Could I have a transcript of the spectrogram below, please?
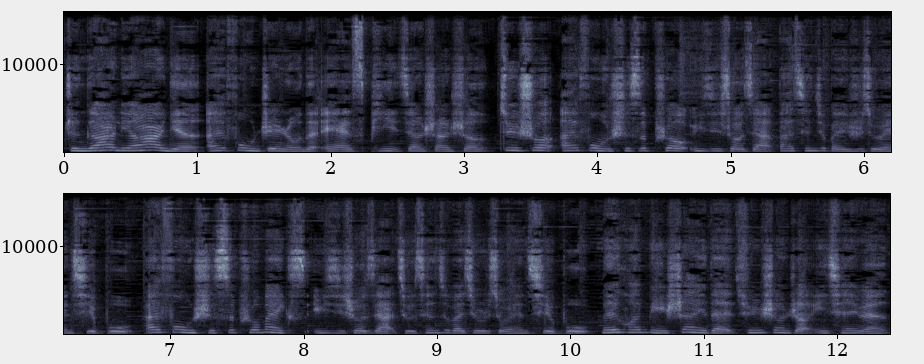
整个二零二二年 iPhone 阵容的 ASP 将上升，据说 iPhone 十四 Pro 预计售价八千九百一十九元起步，iPhone 十四 Pro Max 预计售价九千九百九十九元起步，每款比上一代均上涨一千元。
